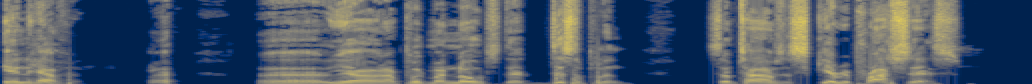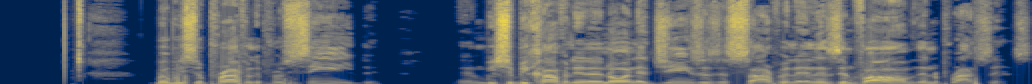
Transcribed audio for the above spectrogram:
in heaven. Uh, yeah, and I put my notes that discipline sometimes a scary process, but we should properly proceed and we should be confident in knowing that Jesus is sovereign and is involved in the process.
